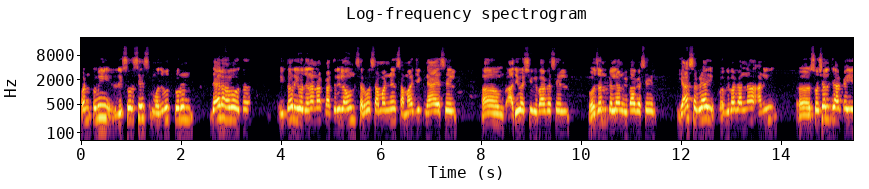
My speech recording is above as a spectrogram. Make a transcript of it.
पण तुम्ही रिसोर्सेस मजबूत करून द्यायला हवं होतं. इतर योजनांना कात्री लावून सर्वसामान्य सामाजिक न्याय असेल आदिवासी विभाग असेल भोजन कल्याण विभाग असेल या सगळ्या विभागांना आणि सोशल ज्या काही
